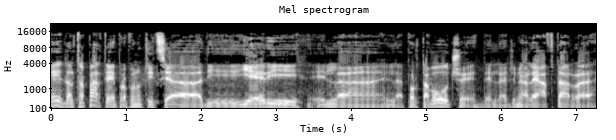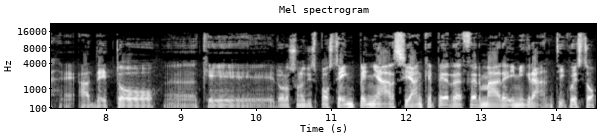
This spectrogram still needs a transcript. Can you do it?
E d'altra parte è proprio notizia di ieri il, il portavoce del generale Haftar eh, ha detto eh, che loro sono disposti a impegnarsi anche per fermare i migranti, questo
